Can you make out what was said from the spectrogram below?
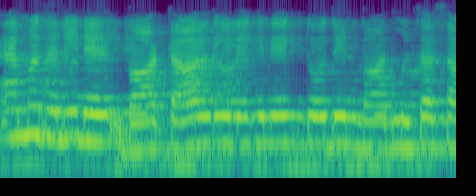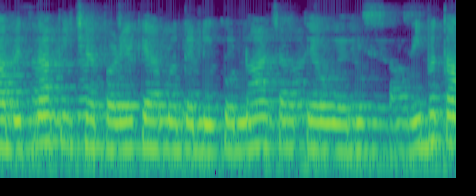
अहमद अली ने बात टाल दी, लेकिन एक दो दिन बाद मिर्ज़ा साहब इतना पीछे पड़े कि अहमद अली को ना चाहते हुए भी सारी बता,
